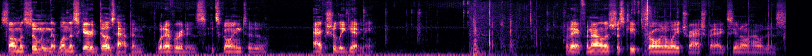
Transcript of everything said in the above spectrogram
So I'm assuming that when the scare does happen, whatever it is, it's going to actually get me. But hey, for now, let's just keep throwing away trash bags. You know how it is.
